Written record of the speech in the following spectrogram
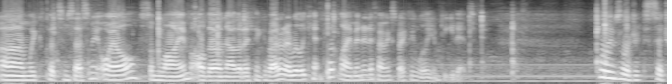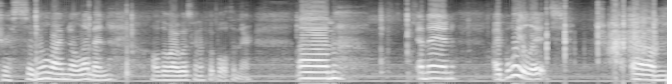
Um, we could put some sesame oil, some lime, although now that I think about it, I really can't put lime in it if I'm expecting William to eat it. William's allergic to citrus, so no lime, no lemon, although I was going to put both in there. Um, and then I boil it um,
